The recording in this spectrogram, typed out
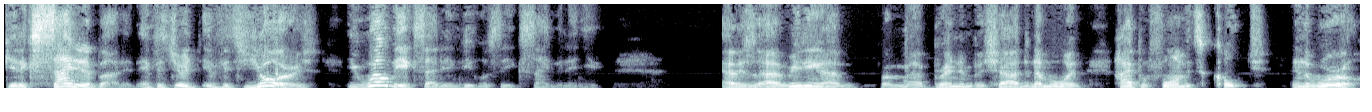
Get excited about it. If it's your if it's yours, you will be excited, and people see excitement in you. I was uh, reading um, from uh, Brendon Burchard, the number one high performance coach in the world.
